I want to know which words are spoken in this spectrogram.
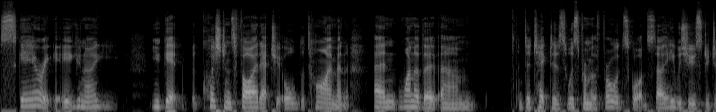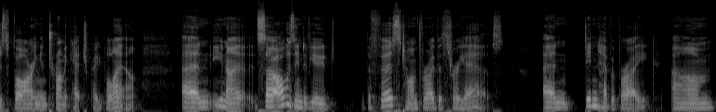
scary. It, you know, you, you, get questions fired at you all the time, and and one of the um, detectives was from the fraud squad, so he was used to just firing and trying to catch people out. And you know, so I was interviewed the first time for over three hours, and didn't have a break. Um,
